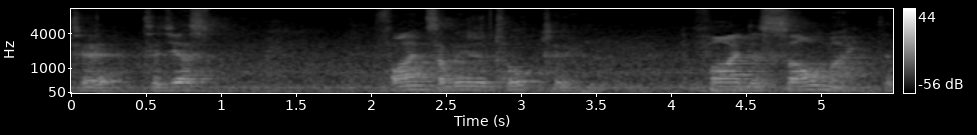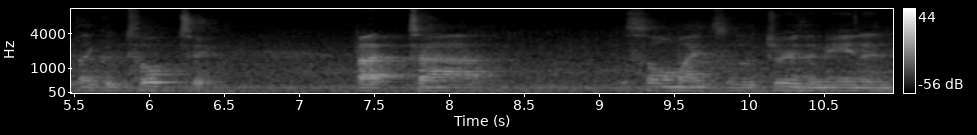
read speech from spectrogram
to, to just find somebody to talk to, to find a soulmate that they could talk to. But uh, the soulmate sort of drew them in, and,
